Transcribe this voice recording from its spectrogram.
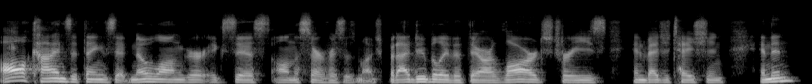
all kinds of things that no longer exist on the surface as much. But I do believe that there are large trees and vegetation, and then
